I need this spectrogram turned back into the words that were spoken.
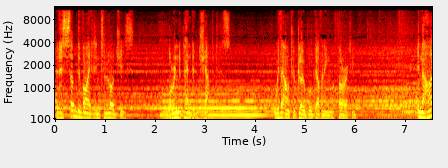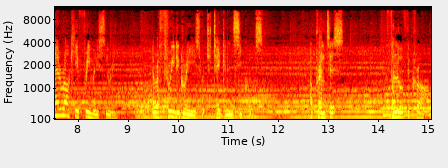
that is subdivided into lodges or independent chapters without a global governing authority. In the hierarchy of Freemasonry, there are three degrees which are taken in sequence Apprentice, Fellow of the Craft,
